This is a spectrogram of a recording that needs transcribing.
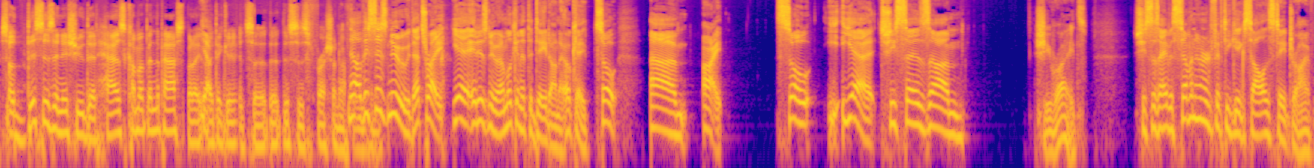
so this is an issue that has come up in the past, but I, Yeah. I think it's uh, that this is fresh enough. No, this is new. That's right. Yeah, it is new. I'm looking at the date on it. Okay. So, um, all right. So, yeah, she says, um, she writes, she says, I have a 750 gig solid state drive,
